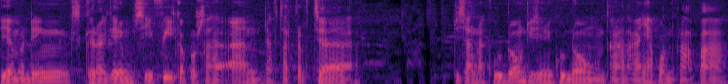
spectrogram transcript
ya mending segera kirim CV ke perusahaan, daftar kerja. Di sana gunung, di sini gunung, tengah-tengahnya pohon kelapa.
